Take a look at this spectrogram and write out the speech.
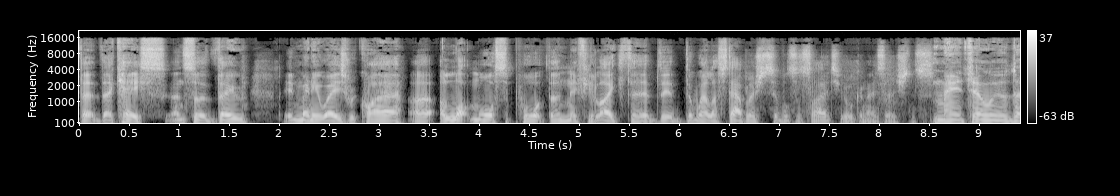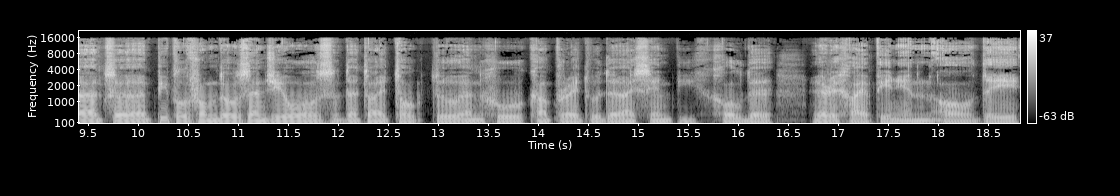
their, their case. And so they, in many ways, require a, a lot more support than, if you like, the, the, the well established civil society organizations. May I tell you that uh, people from those NGOs that I talk to and who cooperate with the ICMP hold a very high opinion of the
